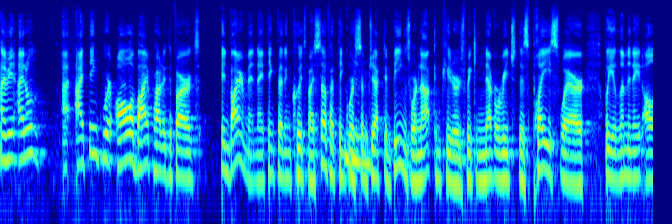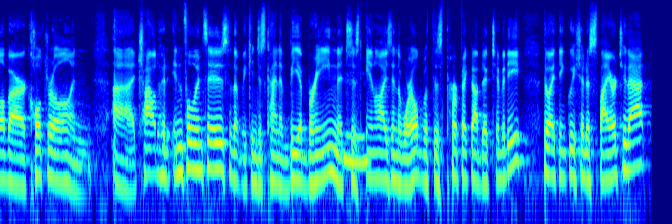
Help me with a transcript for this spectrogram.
I mean, I don't. I, I think we're all a byproduct of our environment, and I think that includes myself. I think mm-hmm. we're subjective beings. We're not computers. We can never reach this place where we eliminate all of our cultural and uh, childhood influences so that we can just kind of be a brain that's mm-hmm. just analyzing the world with this perfect objectivity, though I think we should aspire to that.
